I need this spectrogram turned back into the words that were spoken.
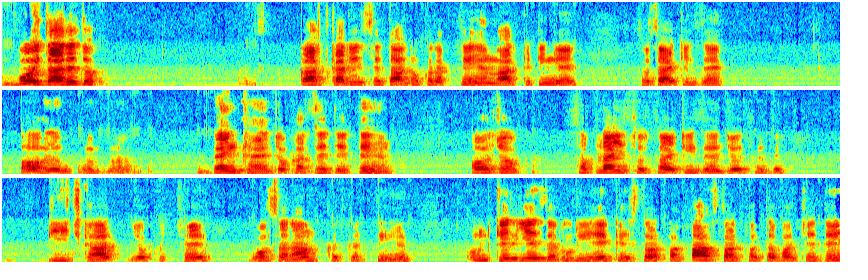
وہ ادارے جو کاشتکاری سے تعلق رکھتے ہیں مارکیٹنگ ہے سوسائٹیز ہیں، اور بینک ہیں جو قرضے دیتے ہیں، اور جو سپلائی سوسائٹیز ہیں، جو بیج کھاد جو کچھ ہے، وہ سرام کرتی ہیں۔ ان کے لیے ضروری ہے کہ اس طور پر، خاص طور پر توجہ دیں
